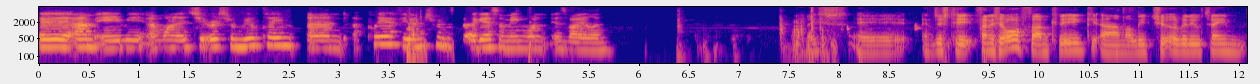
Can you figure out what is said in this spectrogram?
Uh, I'm Amy. I'm one of the tutors from Real Time, and I play a few instruments, but I guess my main one is violin. Nice. Uh, and just to finish it off, I'm Craig. I'm a lead tutor with Real Time.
